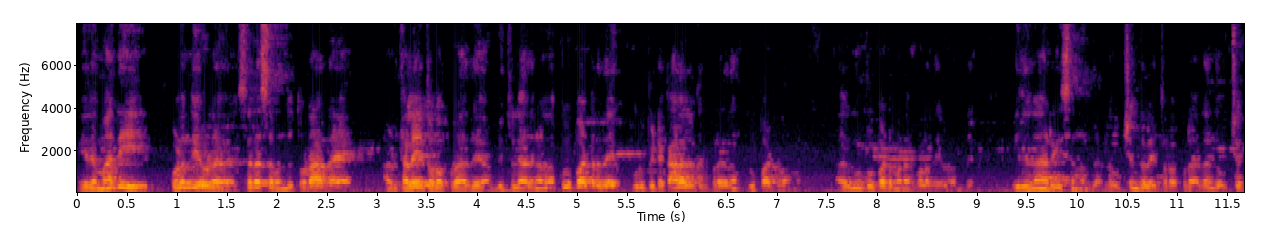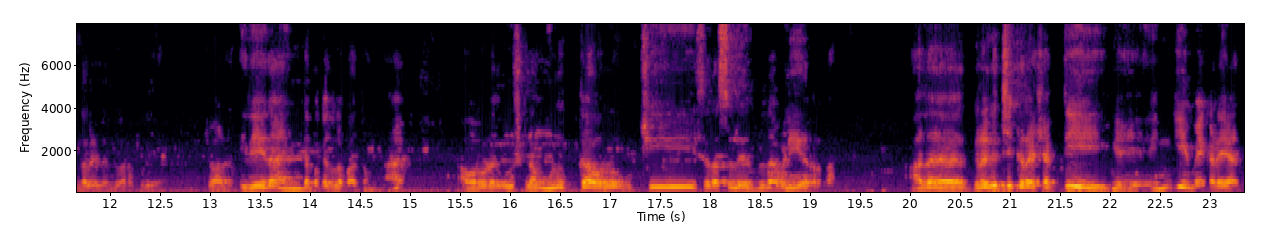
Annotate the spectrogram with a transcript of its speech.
இதை மாதிரி குழந்தையோட சிரசை வந்து தொடாத அப்படி தலையை தொடக்கூடாது அப்படின்னு சொல்லி அதனாலதான் குளிப்பாட்டுறதே குறிப்பிட்ட காலகட்டத்துக்கு பிறகுதான் குளிப்பாட்டுவாங்க. அதுக்கும் குளிப்பாட்ட மாட்டாங்க குழந்தைகளை வந்து. இதுதான் ரீசன் வந்து. அந்த உச்சந்தலை தொடக்கூடாது. அந்த உச்சந்தலையிலேருந்து வரக்கூடிய ஜுவாலை. இதே தான் இந்த பக்கத்தில் பார்த்தோம்னா அவரோட உஷ்ணம் முழுக்க அவரோட உச்சி சிரசுல இருந்து தான் வெளியேறதான் அதை கிரகிச்சுக்கிற சக்தி இங்கே எங்கேயுமே கிடையாது.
